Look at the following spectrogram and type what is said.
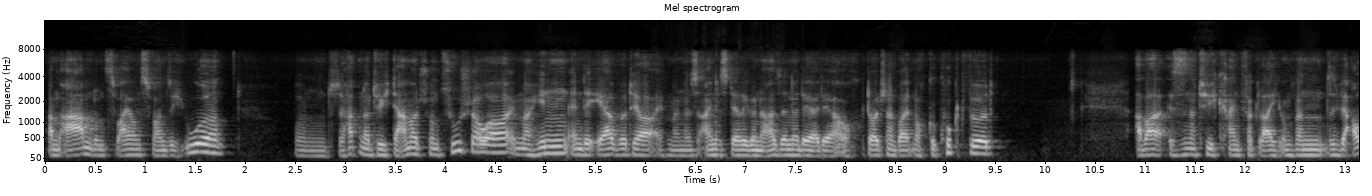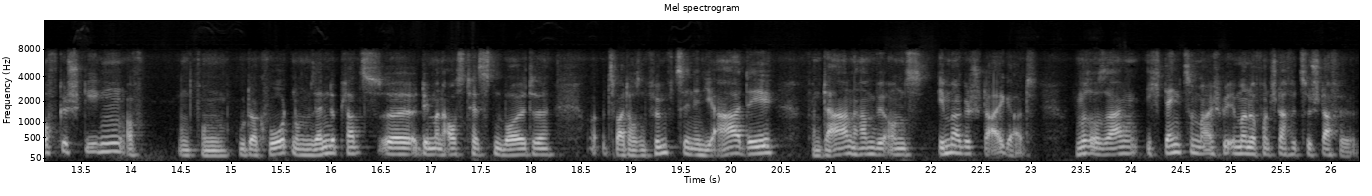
am Abend um 22 Uhr und hatten natürlich damals schon Zuschauer. Immerhin, NDR wird ja, ich meine, ist eines der Regionalsender, der, der auch deutschlandweit noch geguckt wird. Aber es ist natürlich kein Vergleich. Irgendwann sind wir aufgestiegen auf von guter Quoten um Sendeplatz, äh, den man austesten wollte, 2015 in die ARD. Von da an haben wir uns immer gesteigert. Ich muss auch sagen, ich denke zum Beispiel immer nur von Staffel zu Staffel,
